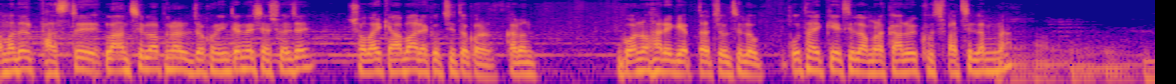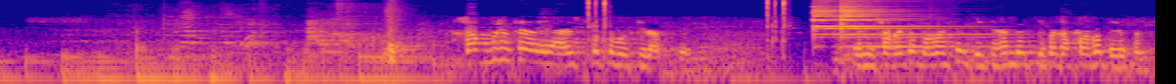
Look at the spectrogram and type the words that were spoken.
আমাদের ফার্স্টে প্ল্যান ছিল আপনার যখন ইন্টারনেট শেষ হয়ে যায় সবাইকে আবার একত্রিত করার কারণ গণহারে গ্রেপ্তার চলছিল। কোথায় কে ছিল আমরা কারোর খোঁজ পাচ্ছিলাম না। সবগুলোকে আরেস্ট করতে বলছিলাম আমি সবাইকে বলা হয়েছে যেখান থেকে টিকাটা পাবো দেখে ফেলব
